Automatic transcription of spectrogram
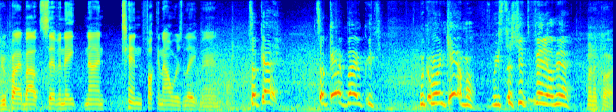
You're probably about seven, eight, nine, ten fucking hours late, man. It's okay. It's okay, baby. We can, we can run camera. We can still shoot the video. I'm here. Rent a car.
